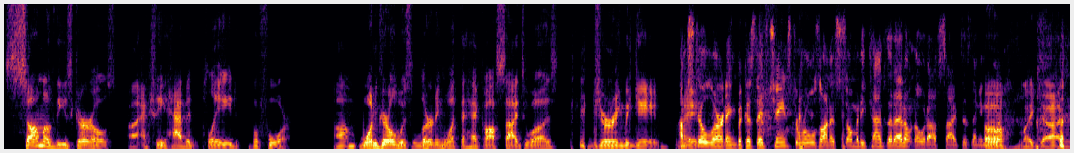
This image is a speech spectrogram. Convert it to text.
Some of these girls uh, actually haven't played before. Um, one girl was learning what the heck offsides was during the game. Right? I'm still learning because they've changed the rules on us so many times that I don't know what offsides is anymore. Oh my god!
